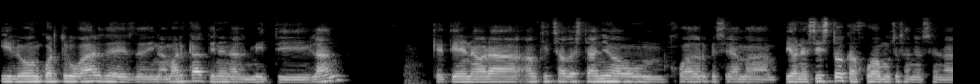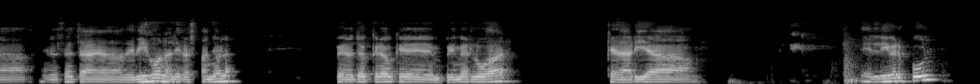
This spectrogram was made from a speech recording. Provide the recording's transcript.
Y luego en cuarto lugar, desde Dinamarca, tienen al Midtjylland, que tienen ahora, han fichado este año a un jugador que se llama Pione Sisto, que ha jugado muchos años en, la- en el Celta de Vigo, en la Liga Española. Pero yo creo que en primer lugar quedaría el Liverpool,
